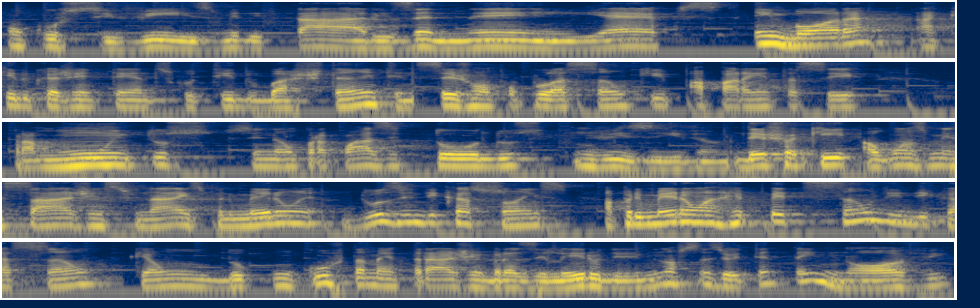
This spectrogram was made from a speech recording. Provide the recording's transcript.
concursos civis, militares, Enem, IEFs, embora aquilo que a gente tenha discutido bastante seja uma população que aparenta ser para muitos, se não para quase todos, invisível. Deixo aqui algumas mensagens finais. Primeiro, duas indicações. A primeira é uma repetição de indicação, que é um, um curta-metragem brasileiro de 1989,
